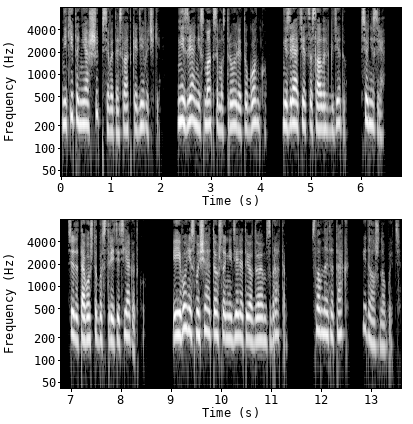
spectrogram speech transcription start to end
Никита не ошибся в этой сладкой девочке. Не зря они с Максом устроили эту гонку. Не зря отец сослал их к деду. Все не зря. Все для того, чтобы встретить ягодку. И его не смущает то, что они делят ее вдвоем с братом. Словно это так и должно быть.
